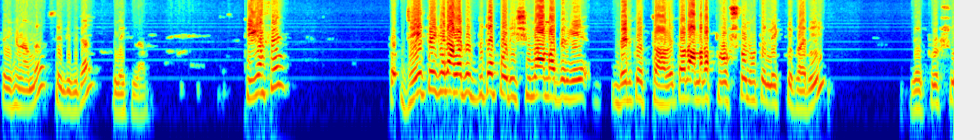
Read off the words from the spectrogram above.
তো এখানে আমরা সেন্টিমিটার লিখলাম। ঠিক আছে? যেহেতু এখানে আমাদের দুটো পরিসীমা আমাদেরকে বের করতে হবে তখন আমরা প্রশ্ন মতে লিখতে পারি যে প্রশ্ন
